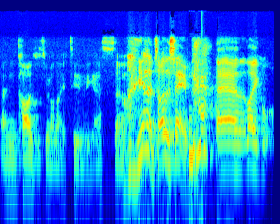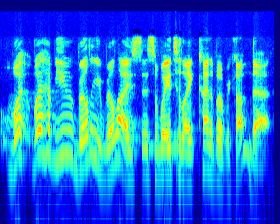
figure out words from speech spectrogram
I mean, college is real life too, I guess. So yeah, it's all the same. and like, what what have you really realized is a way to like kind of overcome that?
